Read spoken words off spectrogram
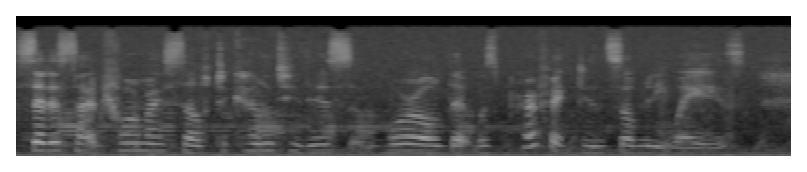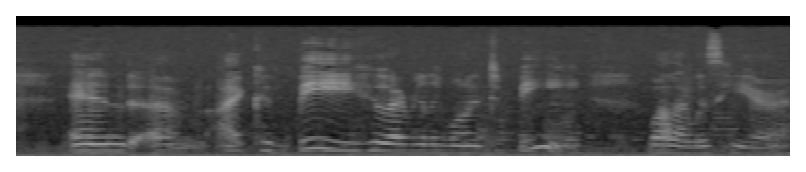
set aside for myself to come to this world that was perfect in so many ways. And um, I could be who I really wanted to be while I was here.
